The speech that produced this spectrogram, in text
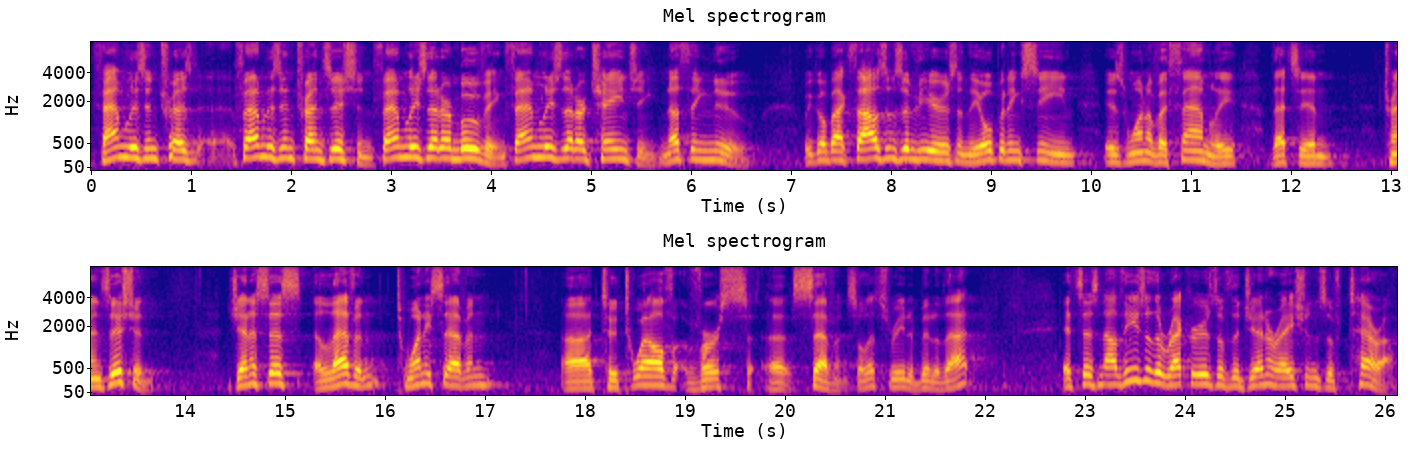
families in, families in transition, families that are moving, families that are changing, nothing new. We go back thousands of years and the opening scene is one of a family that's in transition. Genesis 11, 27 uh, to 12, verse uh, 7. So let's read a bit of that. It says, now these are the records of the generations of Terah.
